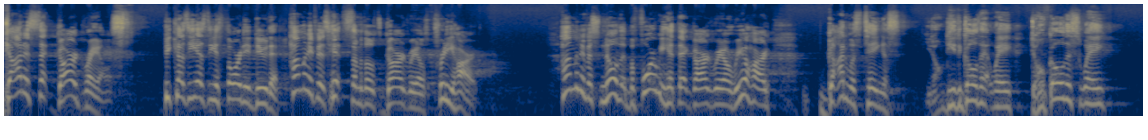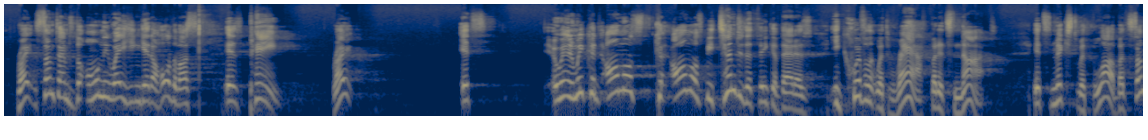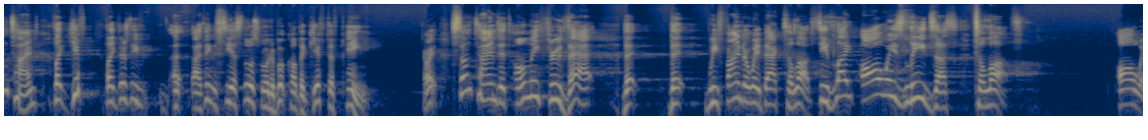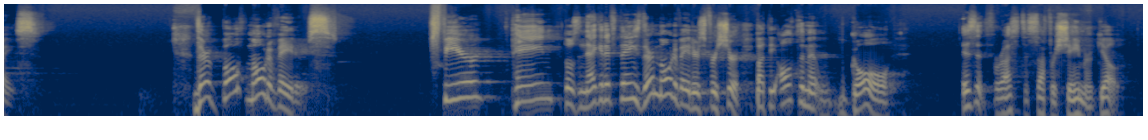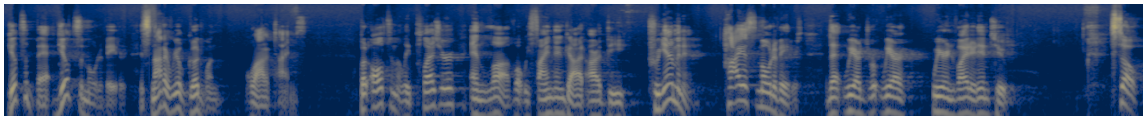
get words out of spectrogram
God has set guardrails because he has the authority to do that. How many of us hit some of those guardrails pretty hard? How many of us know that before we hit that guardrail real hard, God was telling us, you don't need to go that way, don't go this way, right? And sometimes the only way he can get a hold of us is pain, right? It's, and we could almost, could almost be tempted to think of that as equivalent with wrath, but it's not. It's mixed with love. But sometimes, like gift, like there's the, uh, I think C.S. Lewis wrote a book called The Gift of Pain. All right? Sometimes it's only through that that, that we find our way back to love. See, light always leads us to love. Always. They're both motivators. Fear pain, those negative things, they're motivators for sure. But the ultimate goal isn't for us to suffer shame or guilt. Guilt's a bad, guilt's a motivator. It's not a real good one a lot of times. But ultimately, pleasure and love, what we find in God, are the preeminent, highest motivators that we are, we are, we are invited into. So,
